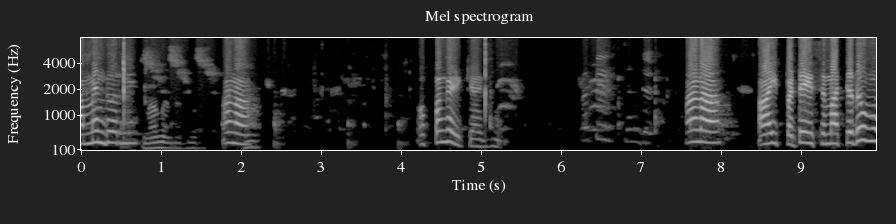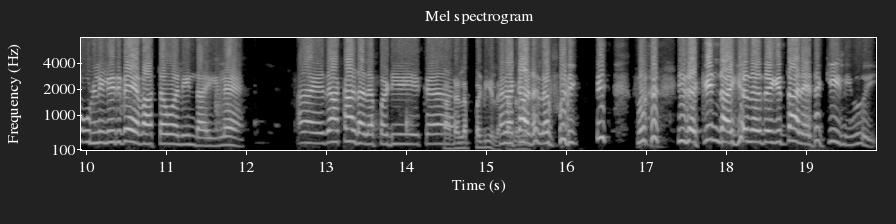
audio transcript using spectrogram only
അമ്മ എന്ത് പറഞ്ഞു? ആണോ? ഒപ്പം കഴിക്കായിരുന്നു. ആണാ? ആ ഇപ്പൊ ടേസ്റ്റ് മറ്റത് ഉള്ളിലൊരു വേവാത്ത പോലെ ഉണ്ടായി അല്ലേ അതായത് ആ കടലപ്പൊടി ഒക്കെ കടലപ്പടിയല്ല അല്ല കടല കടലപ്പൊടി. ഇതൊക്കെ ഉണ്ടാക്കി വന്നപ്പോഴത്തേക്ക് തലേത്തെ കിളി പോയി.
